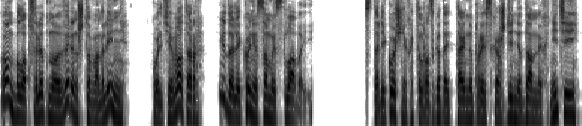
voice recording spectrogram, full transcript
Он был абсолютно уверен, что Ван Линь — культиватор и далеко не самый слабый. Старик очень хотел разгадать тайну происхождения данных нитей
